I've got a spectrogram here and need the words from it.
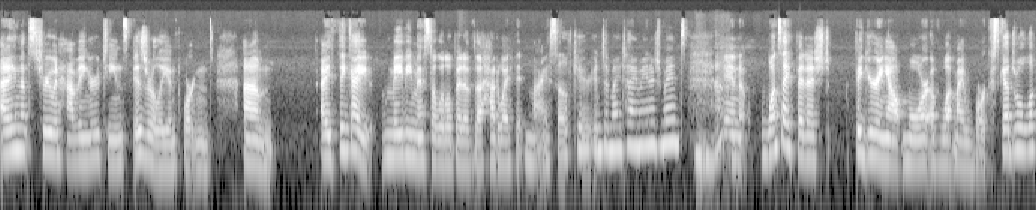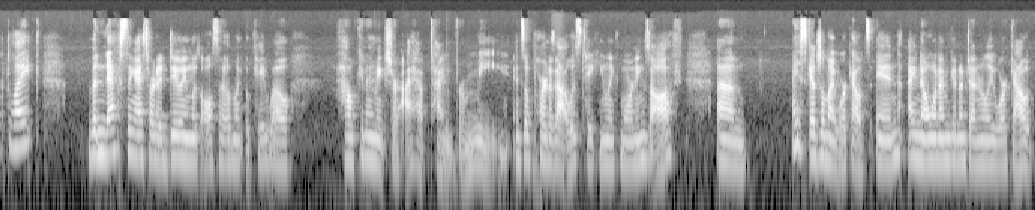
And I think that's true. And having routines is really important. Um, I think I maybe missed a little bit of the how do I fit my self care into my time management. Mm-hmm. And once I finished figuring out more of what my work schedule looked like, the next thing I started doing was also I'm like, okay, well, how can I make sure I have time for me? And so part of that was taking like mornings off. Um, I schedule my workouts in. I know when I'm going to generally work out.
